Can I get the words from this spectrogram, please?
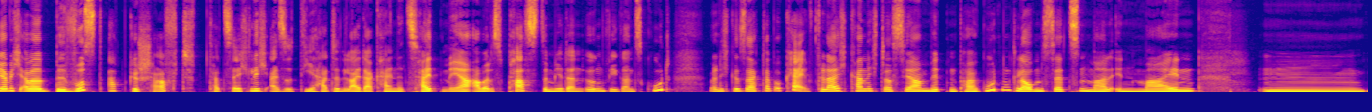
die habe ich aber bewusst abgeschafft, tatsächlich. Also die hatte leider keine Zeit mehr, aber das passte mir dann irgendwie ganz gut, weil ich gesagt habe, okay, vielleicht kann ich das ja mit ein paar guten Glaubenssätzen mal in mein Mm,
